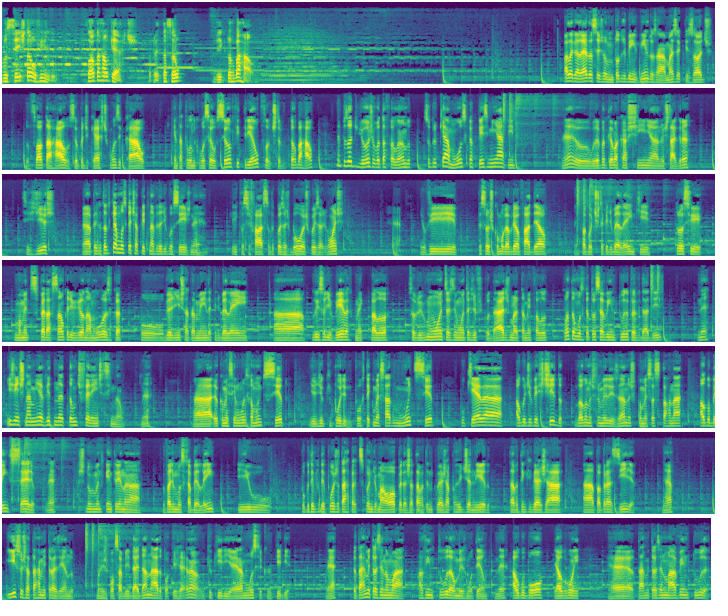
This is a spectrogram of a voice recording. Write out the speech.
Você está ouvindo Flauta Hallcast. Apresentação: Victor Barral. Fala galera, sejam todos bem-vindos a mais um episódio do Flauta Hall, seu podcast musical. Quem está falando com você é o seu anfitrião, o flautista Victor Barral. No episódio de hoje eu vou estar tá falando sobre o que a música fez em minha vida. Né? Eu levantei uma caixinha no Instagram esses dias Uh, perguntando o que a música tinha feito na vida de vocês, né? Queria que vocês falassem sobre coisas boas, coisas ruins. É, eu vi pessoas como Gabriel Fadel, né, fagotista aqui de Belém, que trouxe um momento de superação que ele viveu na música. O violinista também daqui de Belém, a Luiz Oliveira, né, que falou sobre muitas e muitas dificuldades, mas também falou quanto a música trouxe aventura para a vida dele, né? E gente, na minha vida não é tão diferente assim não né? Ah, eu comecei música muito cedo. E eu digo que por, por ter começado muito cedo, o que era algo divertido, logo nos primeiros anos, começou a se tornar algo bem sério, né? A partir momento que entrei na, no Vale Música Belém e o pouco tempo depois já estava participando de uma ópera, já estava tendo que viajar para Rio de Janeiro, estava tendo que viajar ah, para Brasília, né? E isso já estava me trazendo uma responsabilidade danada, porque já era o que eu queria, era a música que eu queria, né? Eu tava me trazendo uma aventura ao mesmo tempo, né? Algo bom e algo ruim. É, tava me trazendo uma aventura,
